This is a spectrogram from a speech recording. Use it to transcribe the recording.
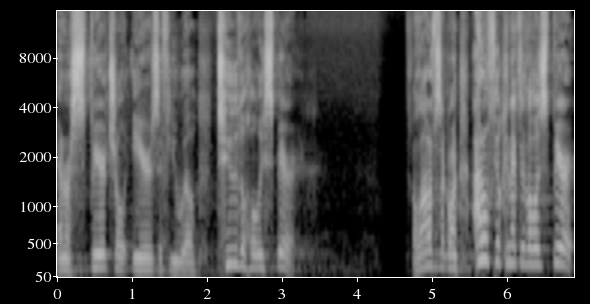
and our spiritual ears, if you will, to the Holy Spirit. A lot of us are going, I don't feel connected to the Holy Spirit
